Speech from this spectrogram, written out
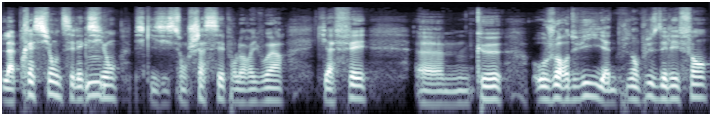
la pression de sélection, Mm. puisqu'ils y sont chassés pour leur ivoire, qui a fait euh, que aujourd'hui il y a de plus en plus d'éléphants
